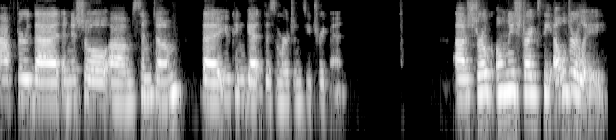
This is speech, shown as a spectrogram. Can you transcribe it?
after that initial um, symptom that you can get this emergency treatment. Uh, stroke only strikes the elderly.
